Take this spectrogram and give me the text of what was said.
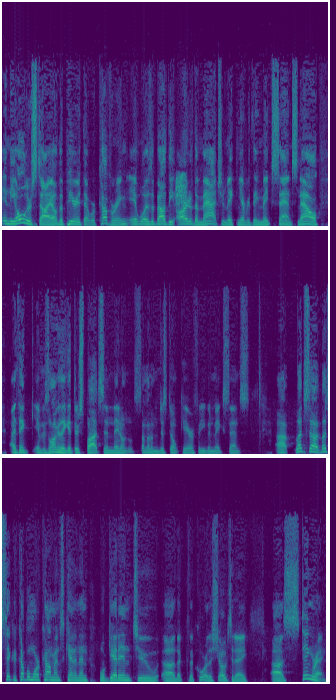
in the older style, the period that we're covering, it was about the art of the match and making everything make sense. Now, I think if as long as they get their spots and they don't, some of them just don't care if it even makes sense. Uh, let's uh, let's take a couple more comments, Ken, and then we'll get into uh, the the core of the show today. Uh, Stingray.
